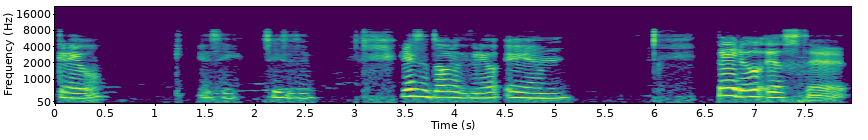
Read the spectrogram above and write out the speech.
creo. Eh, sí, sí, sí, sí. Gracias a todo lo que creo. Em, pero, este,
